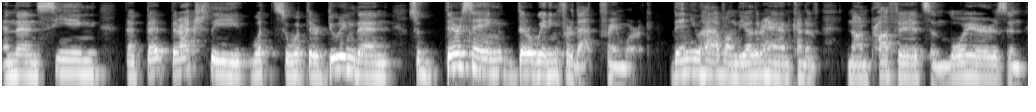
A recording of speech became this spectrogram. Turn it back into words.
And then seeing that that they're actually what so what they're doing then so they're saying they're waiting for that framework. Then you have on the other hand kind of nonprofits and lawyers and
